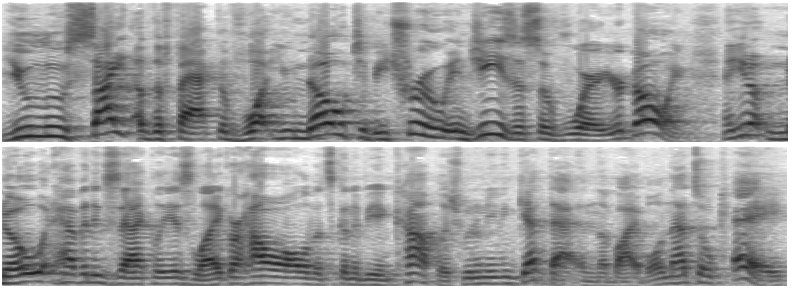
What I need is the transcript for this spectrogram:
you lose sight of the fact of what you know to be true in Jesus of where you're going. And you don't know what heaven exactly is like or how all of it's going to be accomplished. We don't even get that in the Bible, and that's okay.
